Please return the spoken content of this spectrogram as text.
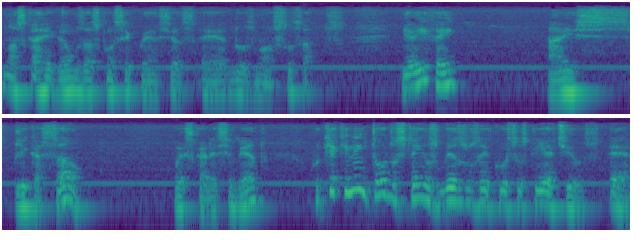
nós carregamos as consequências é, dos nossos atos. E aí vem a explicação, o esclarecimento, por que nem todos têm os mesmos recursos criativos? É,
